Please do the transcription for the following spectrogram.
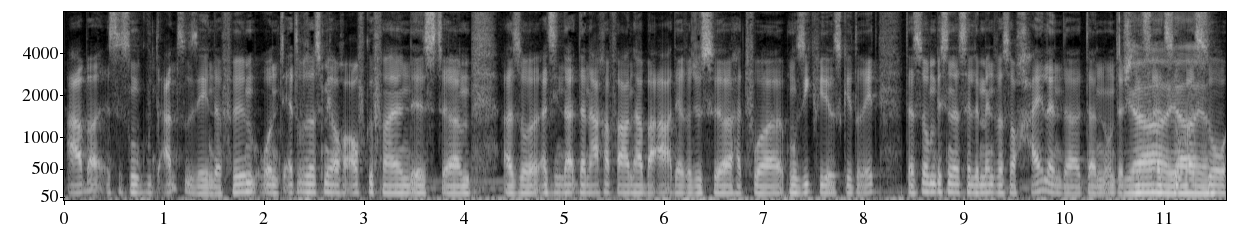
Aber es ist ein gut anzusehender Film und etwas, was mir auch aufgefallen ist, ähm, also als ich na danach erfahren habe, ah, der Regisseur hat vor Musikvideos gedreht, das ist so ein bisschen das Element, was auch Highlander dann unterstützt Ja, hat, so ja, was ja. so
